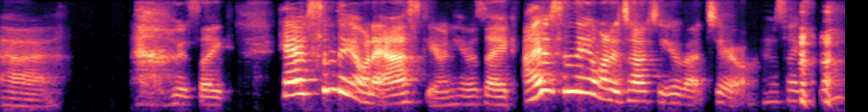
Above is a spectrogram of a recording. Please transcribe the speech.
uh, I was like, hey, I have something I want to ask you. And he was like, I have something I want to talk to you about too. I was like, oh.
